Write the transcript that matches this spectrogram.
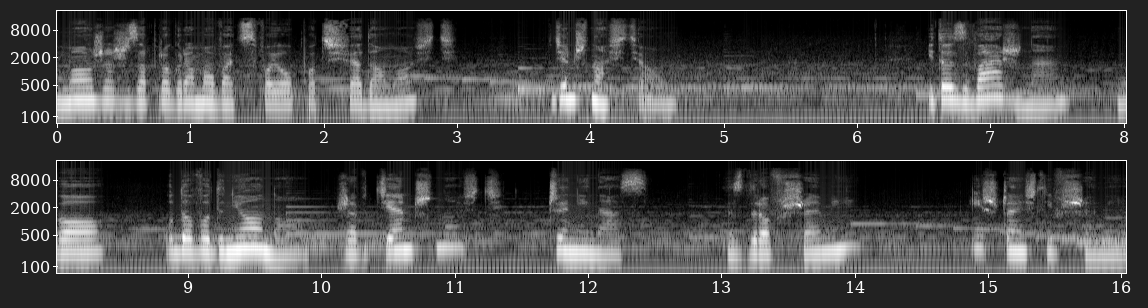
możesz zaprogramować swoją podświadomość wdzięcznością. I to jest ważne, bo udowodniono, że wdzięczność czyni nas zdrowszymi i szczęśliwszymi.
